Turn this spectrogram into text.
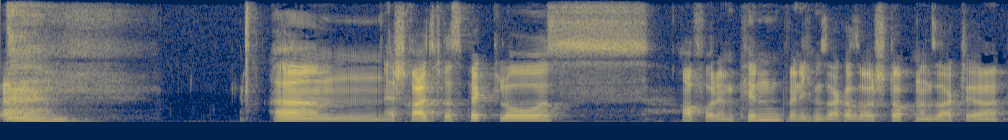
Ähm, er schreitet respektlos, auch vor dem Kind. Wenn ich ihm sage, er soll stoppen, dann sagt er,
